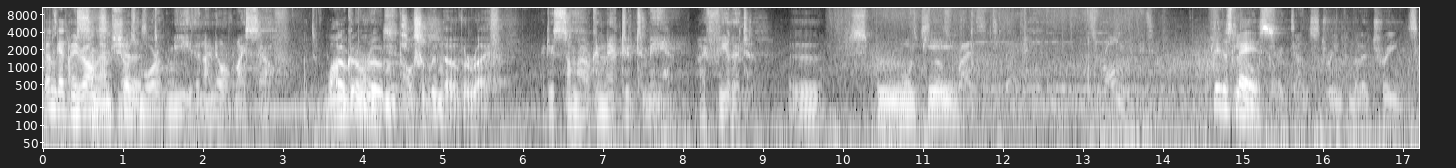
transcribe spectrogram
Don't get me I wrong, sense I'm it sure knows there's more of me than I know of myself. How could a point- rodent possibly know of a wraith? It is somehow connected to me. I feel it. Ooh, spooky. Wrong with it? Free the slaves. Downstream from the latrines.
